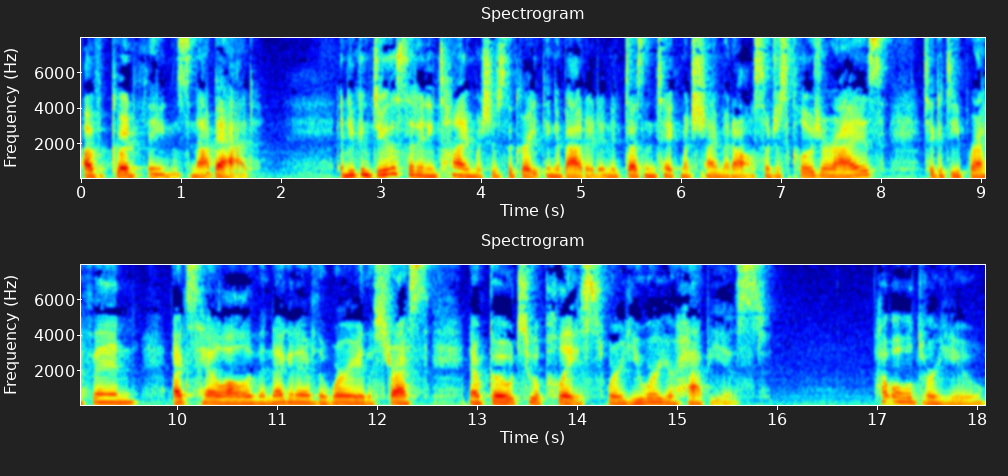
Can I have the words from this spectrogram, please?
of good things, not bad. And you can do this at any time, which is the great thing about it. And it doesn't take much time at all. So just close your eyes, take a deep breath in, exhale all of the negative, the worry, the stress. Now go to a place where you are your happiest. How old were you?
